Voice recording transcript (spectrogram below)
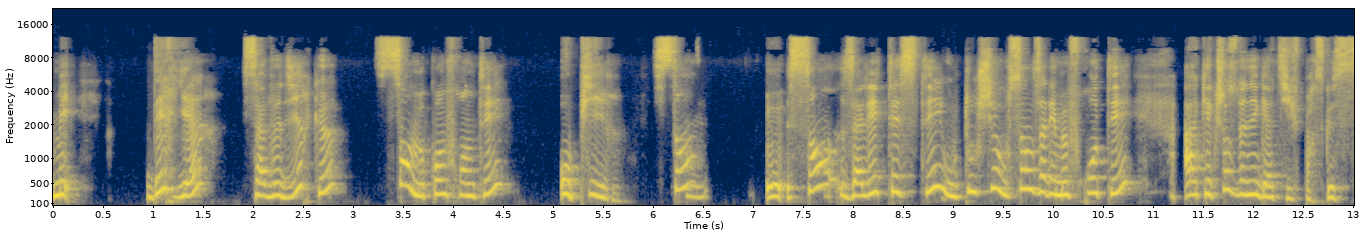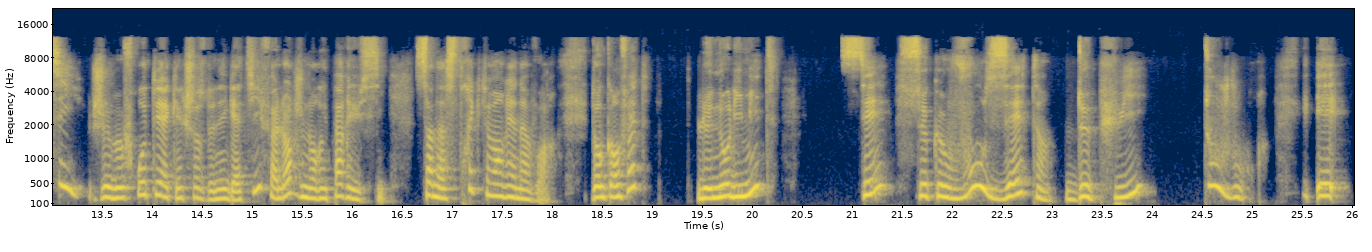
mais derrière, ça veut dire que sans me confronter au pire, sans Mm. euh, sans aller tester ou toucher ou sans aller me frotter à quelque chose de négatif. Parce que si je me frottais à quelque chose de négatif, alors je n'aurais pas réussi. Ça n'a strictement rien à voir. Donc en fait, le no limit, c'est ce que vous êtes depuis toujours. Et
